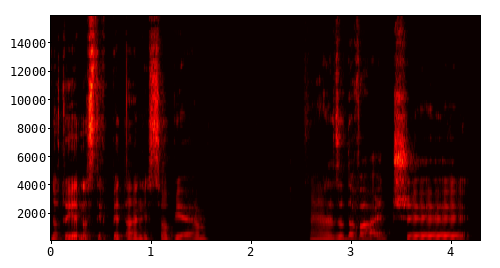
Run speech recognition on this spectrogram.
no to jedno z tych pytań sobie e, zadawałem, czy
